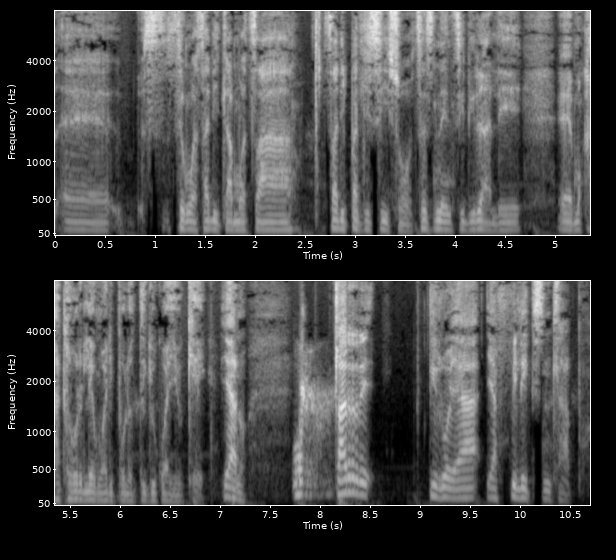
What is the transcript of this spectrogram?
um eh, sengwe sa ditlamo tsa sa dipatlisiso se se neng se dira le eh, mokgatlho o leng wa dipolotiki kwa uk yaanong tla re re tiro ya ya felix ntlhapo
